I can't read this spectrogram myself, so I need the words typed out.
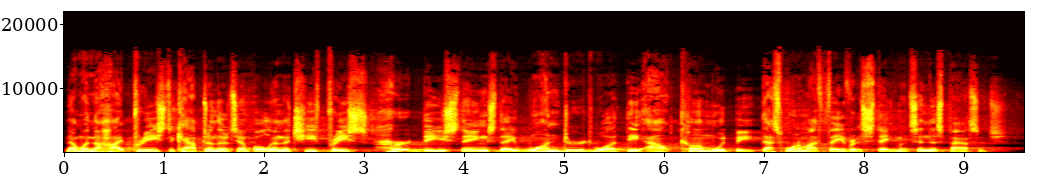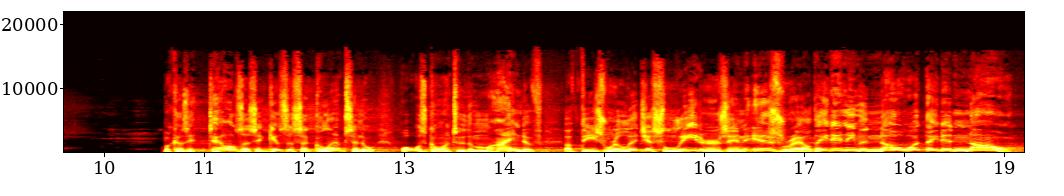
Now, when the high priest, the captain of the temple, and the chief priests heard these things, they wondered what the outcome would be. That's one of my favorite statements in this passage because it tells us, it gives us a glimpse into what was going through the mind of, of these religious leaders in Israel. They didn't even know what they didn't know.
